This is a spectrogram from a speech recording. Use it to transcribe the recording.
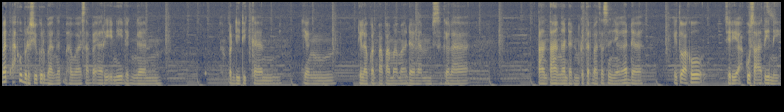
but aku bersyukur banget bahwa sampai hari ini dengan pendidikan yang dilakukan papa mama dalam segala tantangan dan keterbatasan yang ada itu aku jadi aku saat ini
